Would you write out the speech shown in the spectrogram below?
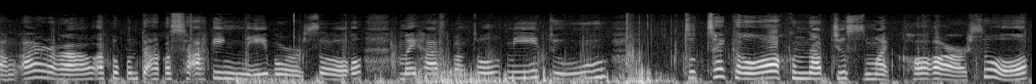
ang araw at pupunta ako sa aking neighbor. So, my husband told me to to take a walk, not just my car. So,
